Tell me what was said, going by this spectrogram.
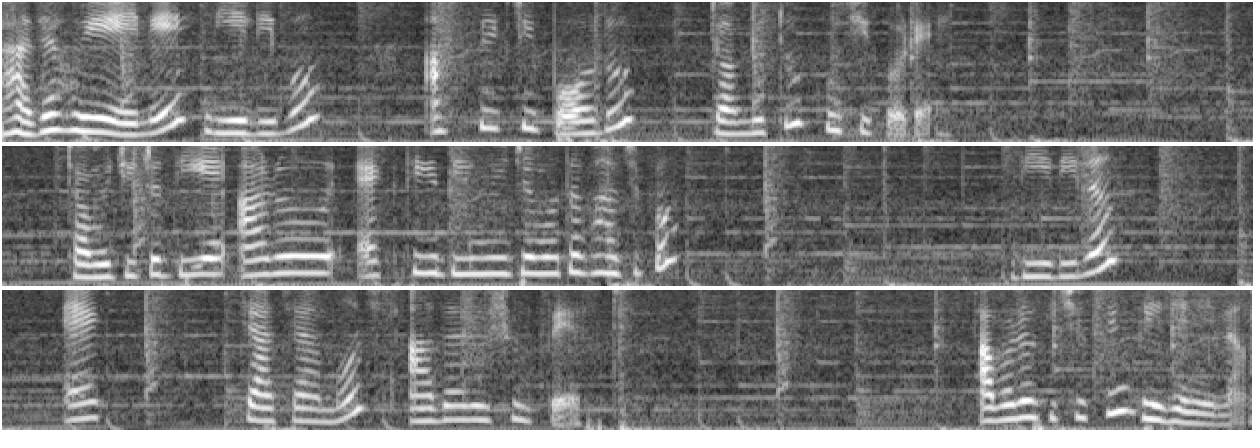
ভাজা হয়ে এলে দিয়ে দিব আস্ত একটি বড় টমেটো কুচি করে। টমেটোটা দিয়ে আরও এক থেকে দুই মিনিটের মতো ভাজবো। দিয়ে দিলাম এক চা চামচ আদা রসুন পেস্ট। আবারও কিছুক্ষণ ভেজে নিলাম।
